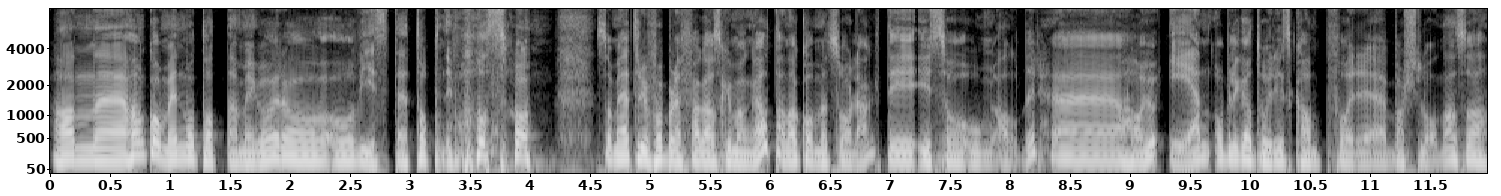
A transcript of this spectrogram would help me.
han, eh, han kom inn mot Tottenham i går og, og viste et toppnivå som, som jeg tror forbløffa ganske mange. At han har kommet så langt i, i så ung alder. Eh, har jo én obligatorisk kamp for eh, Barcelona, så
